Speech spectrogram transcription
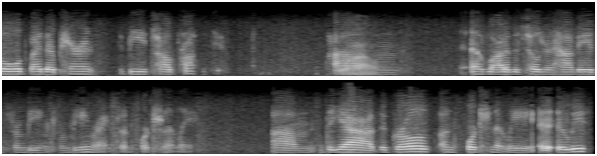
sold by their parents to be child prostitutes. Wow. Um, a lot of the children have AIDS from being from being raped, unfortunately. Um, the, yeah, the girls, unfortunately, at, at least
